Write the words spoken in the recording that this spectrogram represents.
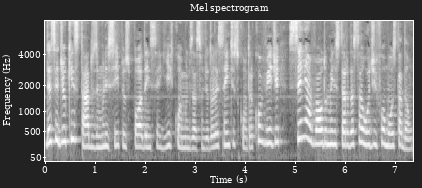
decidiu que estados e municípios podem seguir com a imunização de adolescentes contra a Covid sem aval do Ministério da Saúde, informou o Estadão.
